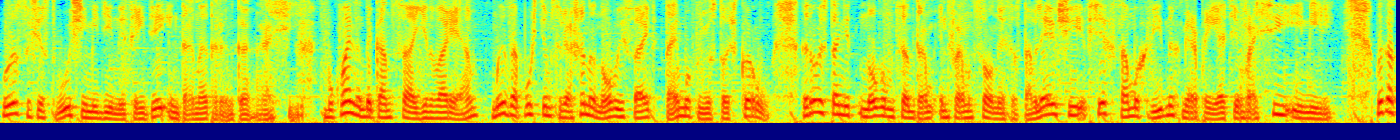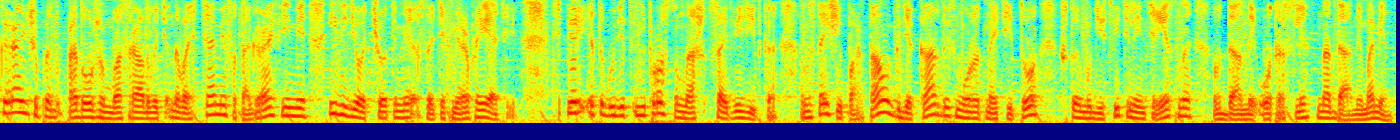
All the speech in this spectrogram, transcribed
в уже существующей медийной среде интернет-рынка России. Буквально до конца января мы запустим совершенно новый сайт timeofnews.ru, который станет новым центром информационной составляющей всех самых видных мероприятий в России и мире. Мы, как и раньше, пр- продолжим вас радовать новостями, фотографиями и видеоотчетами с этих мероприятий. Теперь это будет не просто наш сайт-визитка, а настоящий портал, где каждый сможет найти то, что ему действительно интересно в данной отрасли на данный момент.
